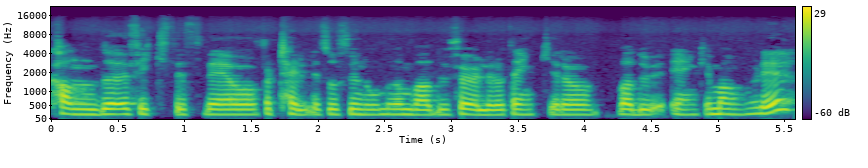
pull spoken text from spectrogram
Kan det fikses ved å fortelle sosionomen om hva du føler og tenker, og hva du egentlig mangler?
